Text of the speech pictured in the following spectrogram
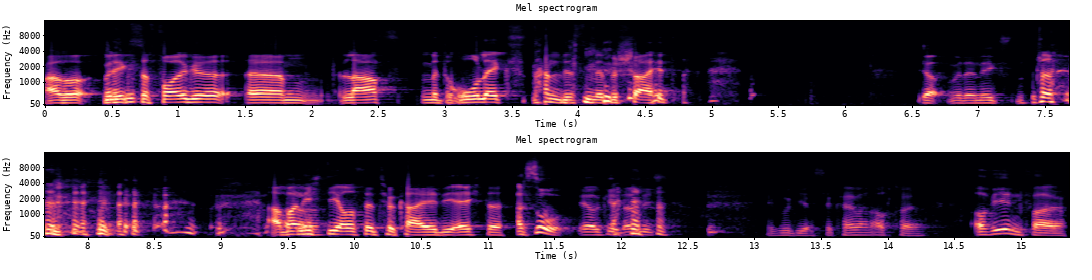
Also nächste Folge, ähm, Lars mit Rolex, dann wissen wir Bescheid. ja, mit der nächsten. Aber nicht die aus der Türkei, die echte. Ach so, ja, okay, dann nicht. Ja gut, die aus der Türkei waren auch teuer. Auf jeden Fall.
